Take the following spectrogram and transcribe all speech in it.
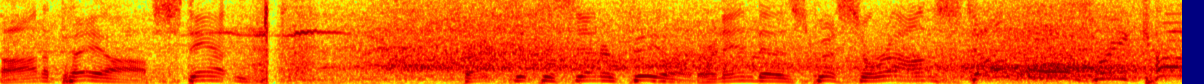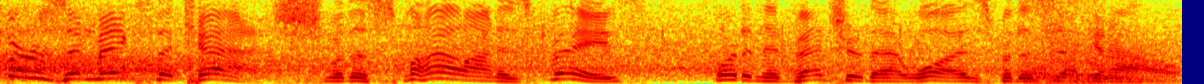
On a payoff, Stanton cranks it to center field. Hernandez twists around, stumbles, recovers, and makes the catch with a smile on his face. What an adventure that was for the second out.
